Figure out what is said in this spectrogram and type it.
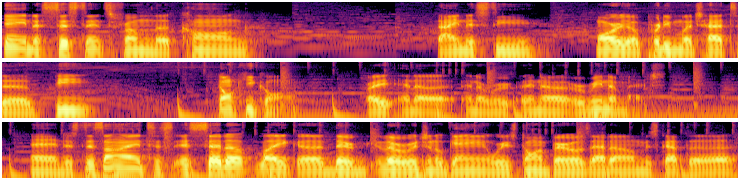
gain assistance from the Kong dynasty, Mario pretty much had to beat Donkey Kong, right? In a in a in a arena match, and it's designed to it's set up like uh, their the original game where he's throwing barrels at them. It's got the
